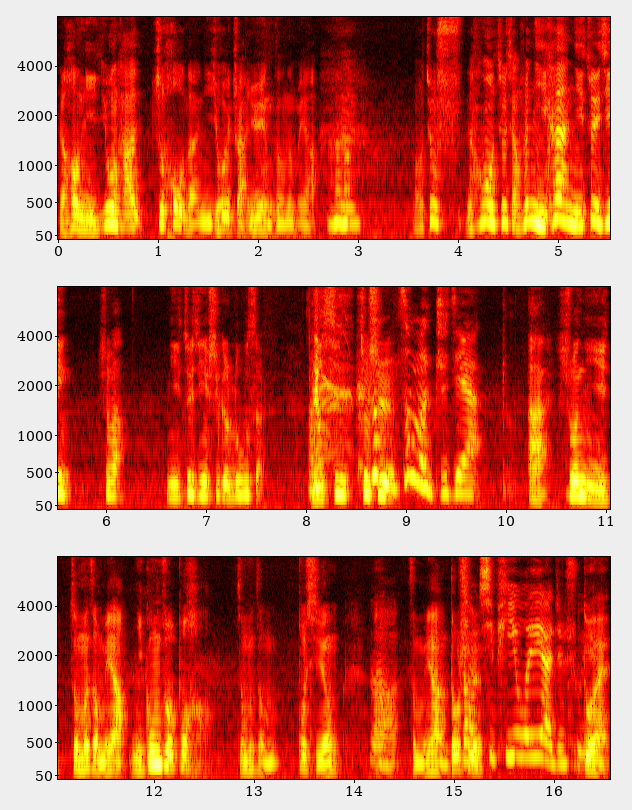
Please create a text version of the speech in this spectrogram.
然后你用它之后呢，你就会转运，怎么怎么样，嗯。然后就是然后就想说，你看你最近是吧？你最近是个 loser，你心就是这么直接？哎，说你怎么怎么样，你工作不好，怎么怎么不行啊，怎么样都是早期 PUA 啊，这属于。对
